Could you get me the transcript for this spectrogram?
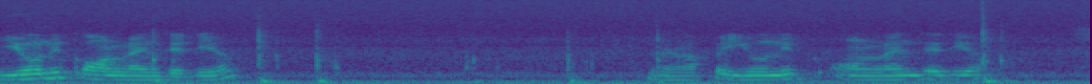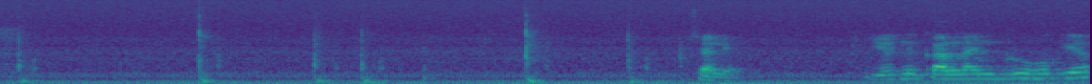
यूनिक ऑनलाइन दे दिया। यहाँ पे यूनिक ऑनलाइन दे दिया। चलिए, यूनिक ऑनलाइन ग्रू हो गया।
